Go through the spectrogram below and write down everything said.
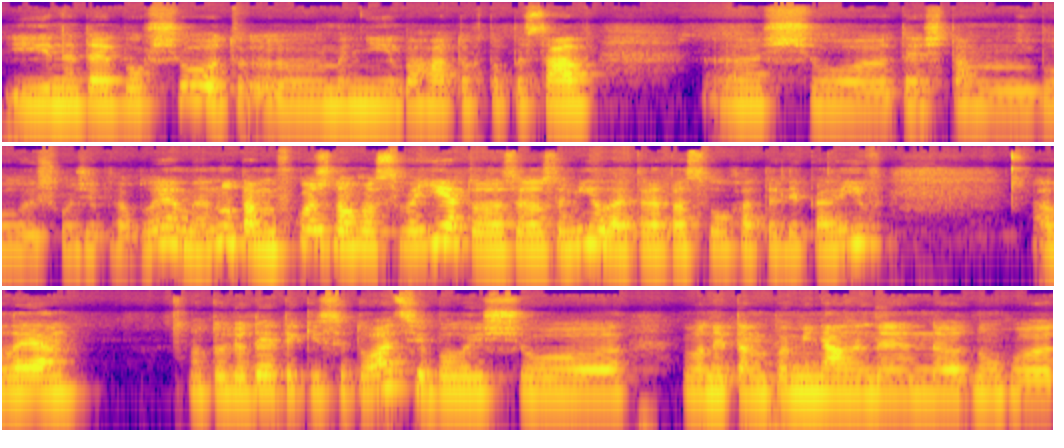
і не дай Бог що, от, е, мені багато хто писав, е, що теж там були схожі проблеми. Ну там в кожного своє, то зрозуміло, треба слухати лікарів. Але от у людей такі ситуації були, що вони там поміняли не, не одного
